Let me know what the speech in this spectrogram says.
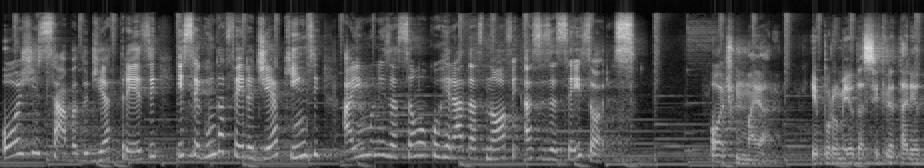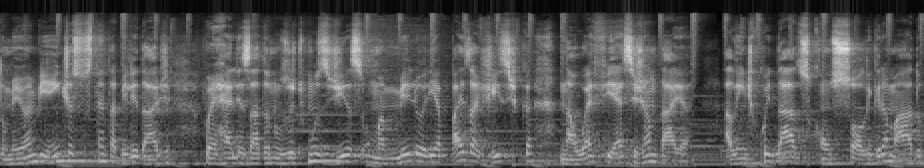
Hoje, sábado, dia 13 e segunda-feira, dia 15, a imunização ocorrerá das 9 às 16 horas. Ótimo, Mayara. E por meio da Secretaria do Meio Ambiente e Sustentabilidade, foi realizada nos últimos dias uma melhoria paisagística na UFS Jandaia. Além de cuidados com solo e gramado,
